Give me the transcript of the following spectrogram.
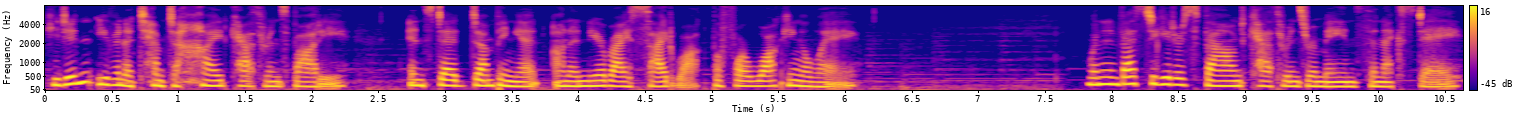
He didn't even attempt to hide Catherine's body, instead, dumping it on a nearby sidewalk before walking away. When investigators found Catherine's remains the next day,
